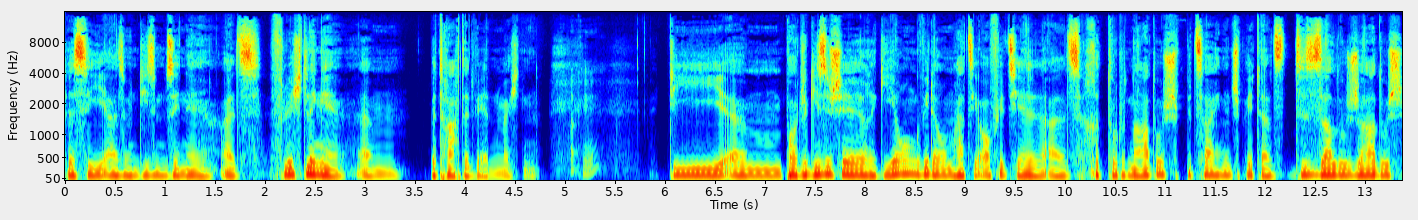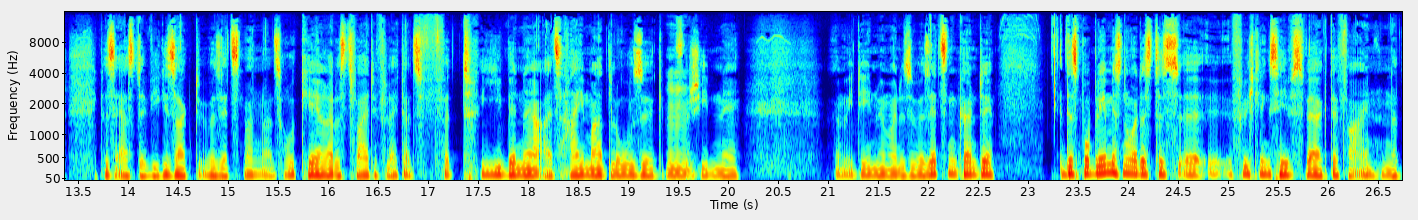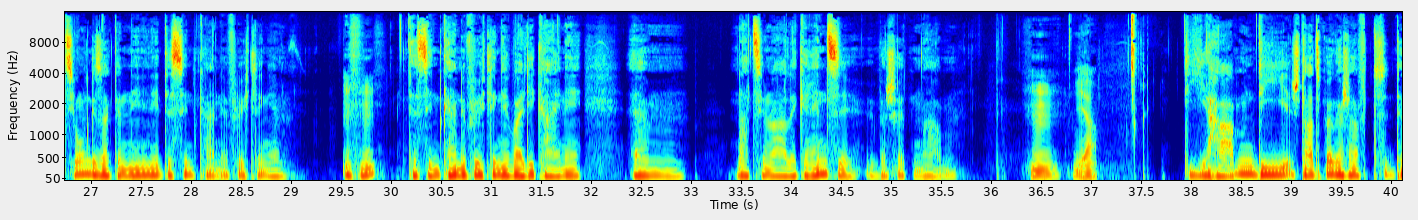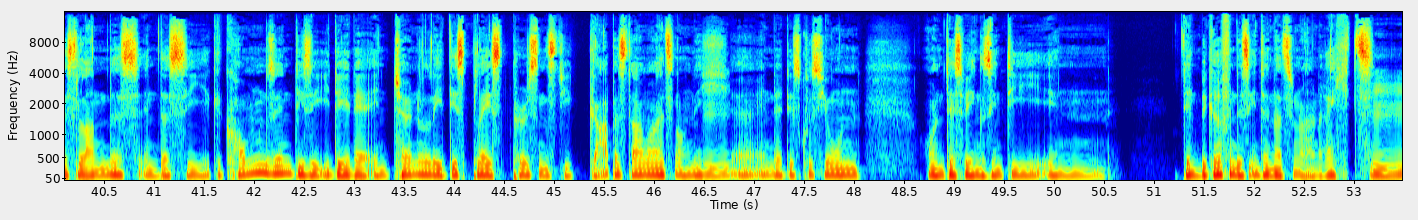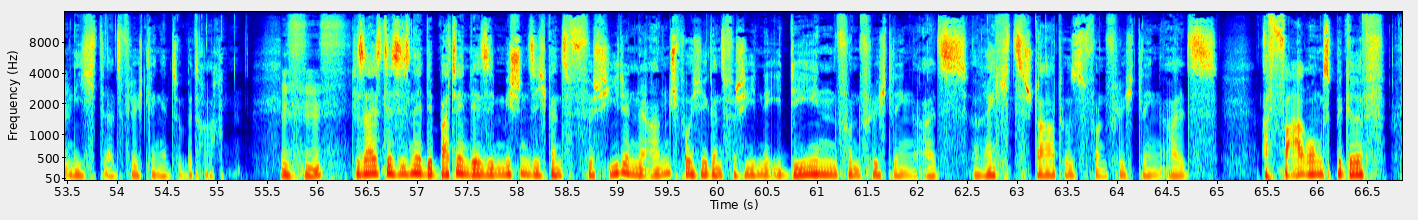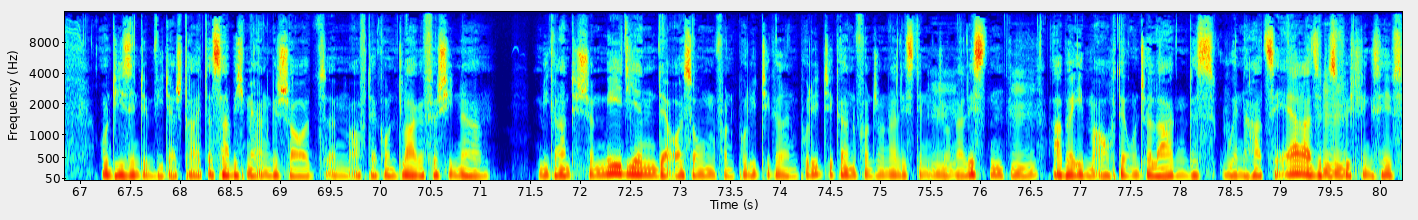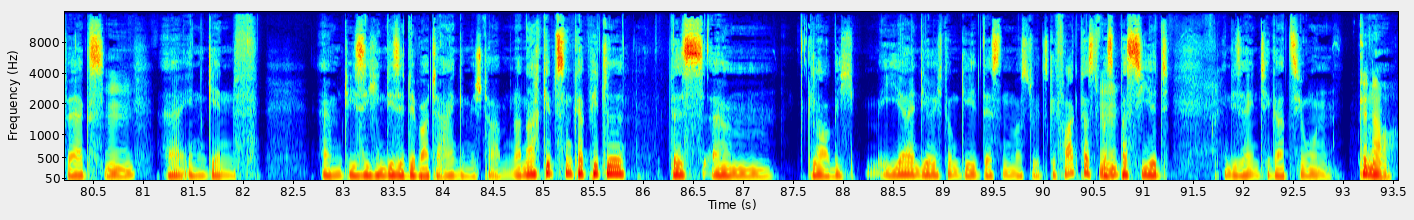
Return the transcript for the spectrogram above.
dass sie also in diesem Sinne als Flüchtlinge ähm, betrachtet werden möchten. Okay. Die ähm, portugiesische Regierung wiederum hat sie offiziell als Retornados bezeichnet, später als Desalujados. Das erste, wie gesagt, übersetzt man als Rückkehrer, das zweite vielleicht als Vertriebene, als Heimatlose. Gibt Mhm. verschiedene ähm, Ideen, wie man das übersetzen könnte. Das Problem ist nur, dass das äh, Flüchtlingshilfswerk der Vereinten Nationen gesagt hat, nee, nee, nee, das sind keine Flüchtlinge. Mhm. Das sind keine Flüchtlinge, weil die keine ähm, nationale Grenze überschritten haben. Hm, ja. Die haben die Staatsbürgerschaft des Landes, in das sie gekommen sind. Diese Idee der internally displaced persons, die gab es damals noch nicht Mhm. äh, in der Diskussion. Und deswegen sind die in den Begriffen des internationalen Rechts Mhm. nicht als Flüchtlinge zu betrachten. Mhm. Das heißt, das ist eine Debatte, in der sie mischen sich ganz verschiedene Ansprüche, ganz verschiedene Ideen von Flüchtlingen als Rechtsstatus, von Flüchtlingen als Erfahrungsbegriff und die sind im Widerstreit. Das habe ich mir angeschaut ähm, auf der Grundlage verschiedener migrantischer Medien, der Äußerungen von Politikerinnen und Politikern, von Journalistinnen und Mhm. Journalisten, Mhm. aber eben auch der Unterlagen des UNHCR, also des Mhm. Flüchtlingshilfswerks Mhm. äh, in Genf, ähm, die sich in diese Debatte eingemischt haben. Danach gibt es ein Kapitel, das, ähm, glaube ich, eher in die Richtung geht dessen, was du jetzt gefragt hast, was Mhm. passiert in dieser Integration. Genau.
